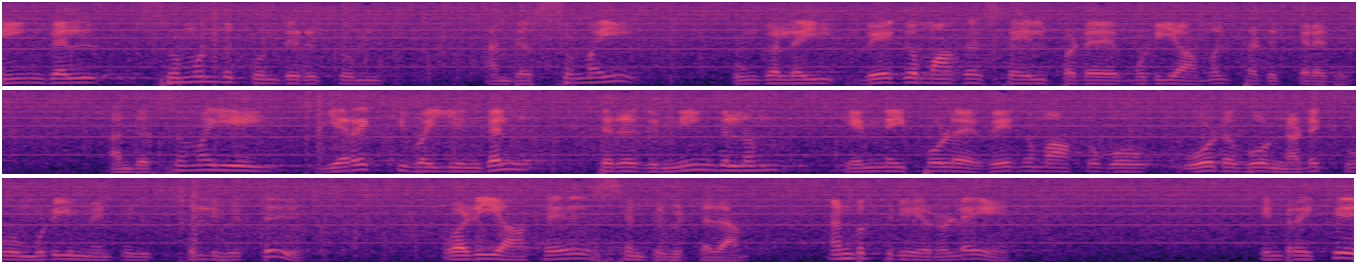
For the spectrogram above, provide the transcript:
நீங்கள் சுமந்து கொண்டிருக்கும் அந்த சுமை உங்களை வேகமாக செயல்பட முடியாமல் தடுக்கிறது. அந்த சுமையை இறக்கி வையுங்கள். பிறகு நீங்களும் என்னைப் போல வேகமாகவோ ஓடவோ நடக்கவோ முடியும் என்று சொல்லிவிட்டு வழியாக சென்று விட்டதாம். அன்புக்குரியவர்களே இன்றைக்கு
